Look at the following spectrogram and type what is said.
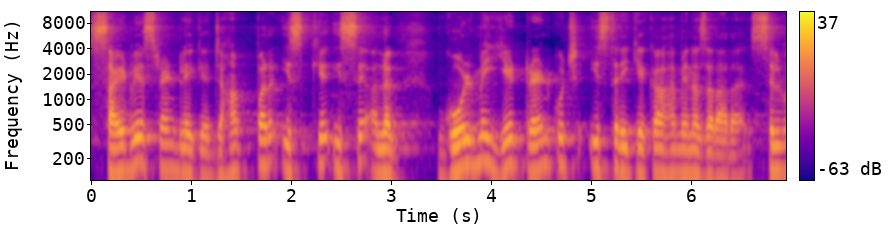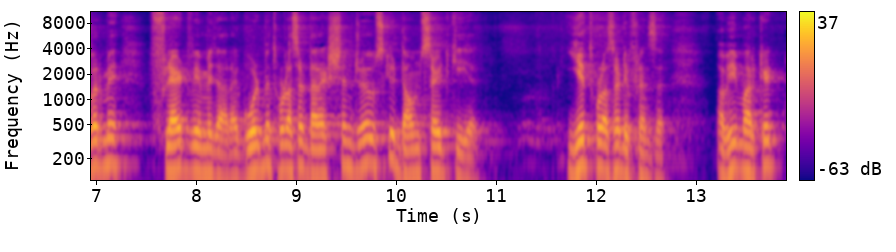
साइडवेज ट्रेंड लेके, जहाँ पर इसके, इससे अलग गोल्ड में ये ट्रेंड कुछ इस तरीके का हमें नज़र आ रहा है। सिल्वर में फ्लैट वे में जा रहा है। गोल्ड में थोड़ा सा डायरेक्शन जो है उसकी डाउन साइड की है। ये थोड़ा सा डिफरेंस है। अभी मार्केट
